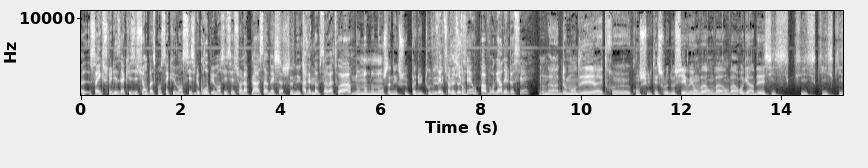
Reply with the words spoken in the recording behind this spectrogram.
euh, ça exclut des acquisitions parce qu'on sait que le groupe Humancis est sur la place avec, avec l'Observatoire. Non, non, non, non, ça n'exclut pas du tout Vous des acquisitions. Vous êtes sur le dossier ou pas? Vous regardez le dossier? On a demandé à être euh, consulté sur le dossier, oui, on va, on va, on va regarder si ce qui, qui,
